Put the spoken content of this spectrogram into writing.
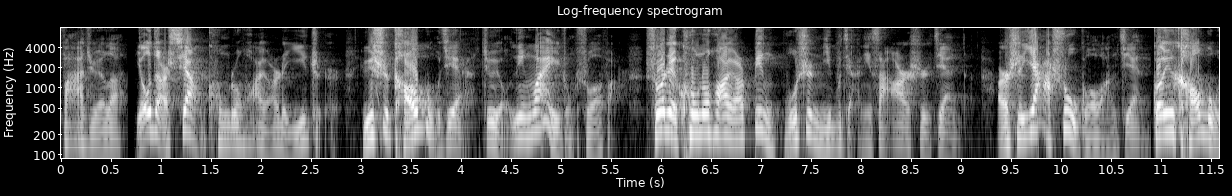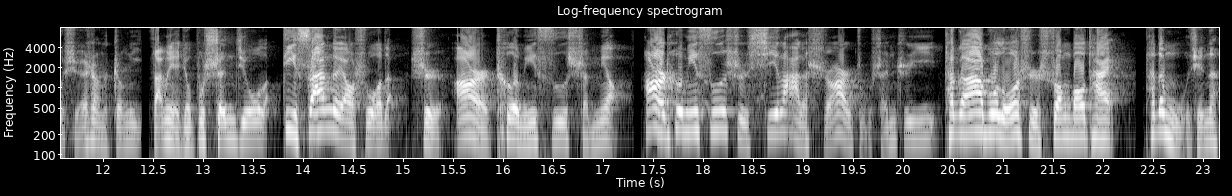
发掘了有点像空中花园的遗址。于是考古界就有另外一种说法，说这空中花园并不是尼布甲尼撒二世建的，而是亚述国王建的。关于考古学上的争议，咱们也就不深究了。第三个要说的是阿尔特弥斯神庙。阿尔特弥斯是希腊的十二主神之一，他跟阿波罗是双胞胎。他的母亲呢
